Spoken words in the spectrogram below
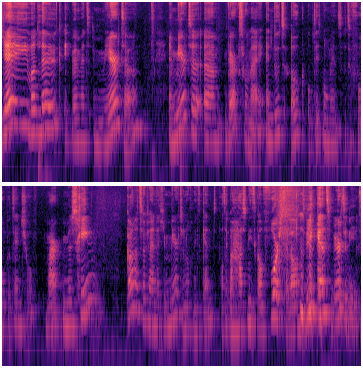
Jee, wat leuk. Ik ben met Meerte. En Meerte ehm, werkt voor mij en doet ook op dit moment de Full Potential. Maar misschien kan het zo zijn dat je Meerte nog niet kent. Wat ik me haast niet kan voorstellen, want wie kent Meerte niet?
